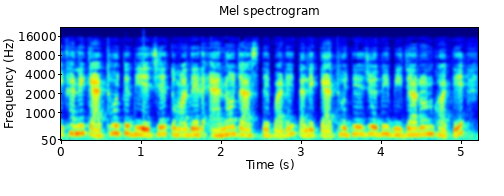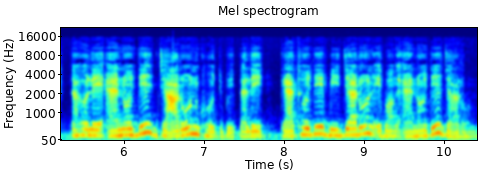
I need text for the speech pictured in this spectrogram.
এখানে ক্যাথোড দিয়েছে, তোমাদের অ্যানোড আসতে পারে। তাহলে ক্যাথোডে যদি বিজারণ ঘটে, তাহলে অ্যানোডে জারণ ঘটবে। তাহলে ক্যাথোডে বিজারণ এবং অ্যানোডে জারণ।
